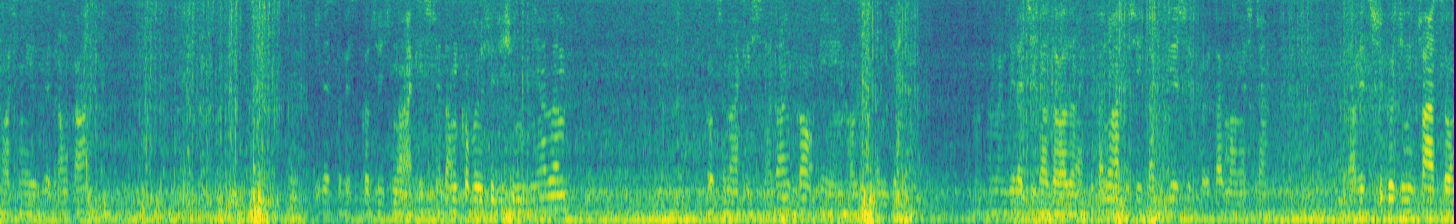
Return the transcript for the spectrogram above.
właśnie jest Biedronka. Idę sobie skoczyć na jakieś śniadanko, bo już się dzisiaj nie jadłem. Skoczę na jakieś śniadanko i może będzie, może będzie lecieć na załadunek. Tylko nie ma co się i tak spieszyć, bo i tak mam jeszcze prawie 3 godziny czasu.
